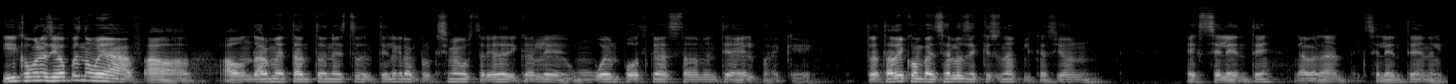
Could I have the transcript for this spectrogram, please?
Y como les digo, pues no voy a, a ahondarme tanto en esto del Telegram porque sí me gustaría dedicarle un buen podcast solamente a él para que tratar de convencerlos de que es una aplicación excelente, la verdad, excelente. En el,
